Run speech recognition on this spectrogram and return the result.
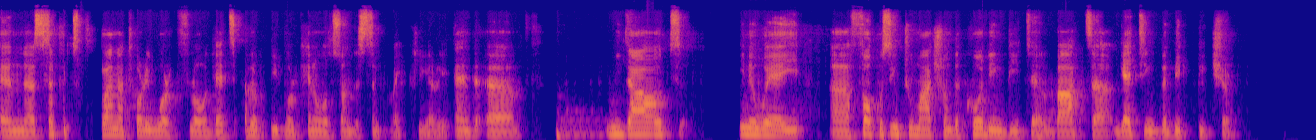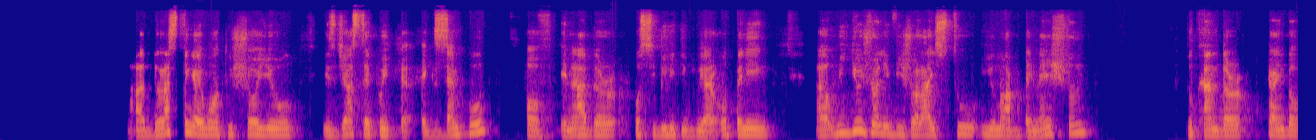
and uh, self-explanatory workflow that other people can also understand quite clearly. And uh, without, in a way, uh, focusing too much on the coding detail, but uh, getting the big picture. Uh, the last thing I want to show you is just a quick example of another possibility we are opening. we usually visualize two UMAP dimension to kind of, kind of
